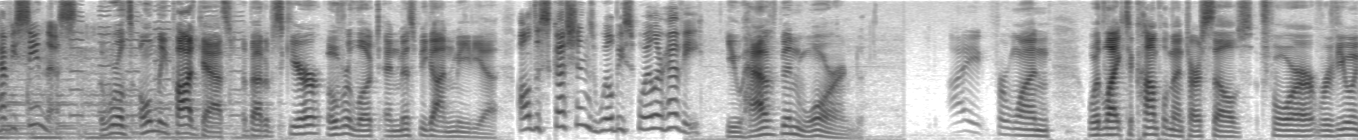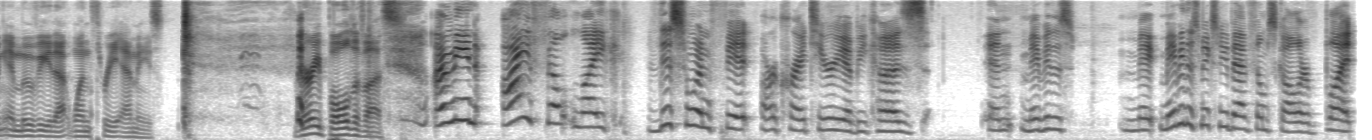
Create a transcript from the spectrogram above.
Have You Seen This? the world's only podcast about obscure, overlooked, and misbegotten media. All discussions will be spoiler heavy. You have been warned. I, for one, would like to compliment ourselves for reviewing a movie that won three Emmys. Very bold of us. I mean, I felt like this one fit our criteria because, and maybe this, may, maybe this makes me a bad film scholar, but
